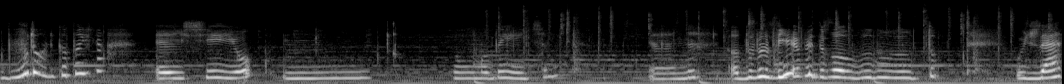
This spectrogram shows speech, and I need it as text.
Burada arkadaşlar e, şey yok. Hmm, olmadığı için yani adını diyemedim adını unuttum. O yüzden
